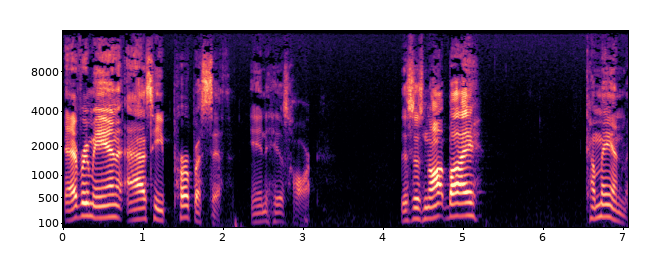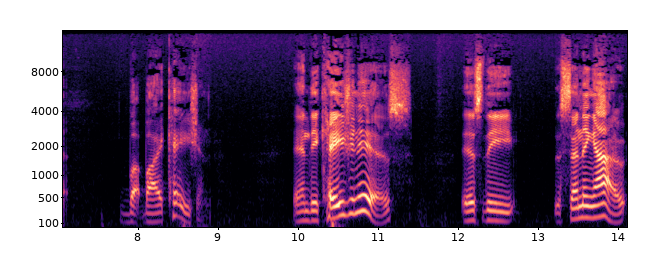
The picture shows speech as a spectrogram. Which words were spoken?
every man as he purposeth in his heart. This is not by commandment, but by occasion. And the occasion is is the the sending out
